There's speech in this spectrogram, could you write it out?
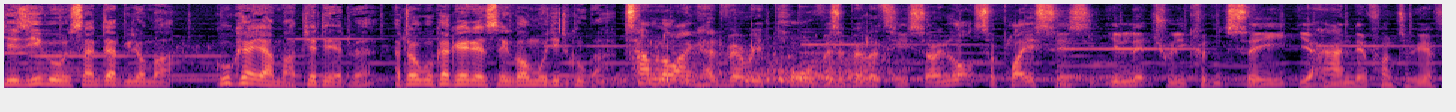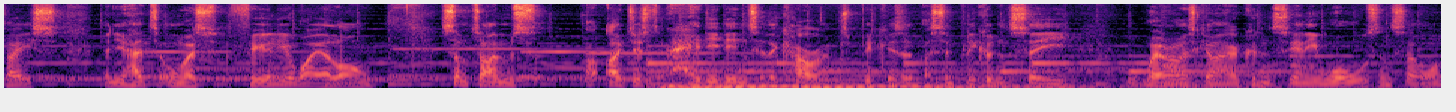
ရေစည်းကိုစံတက်ပြီးတော့မှကူးခတ်ရမှာဖြစ်တဲ့အတွက်အတော်ကိုခက်ခဲတဲ့စိန်ခေါ်မှုကြီးတစ်ခုပါ Tamloang had very poor visibility, so in lots of places you literally couldn't see your hand in front of your face and you had to almost feel your way along. Sometimes I- I just headed into the current because I simply couldn't see where I was going, I couldn't see any walls and so on.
